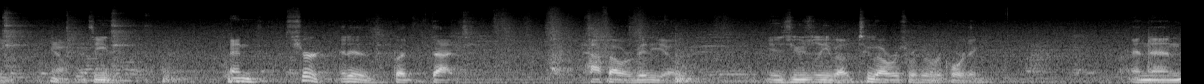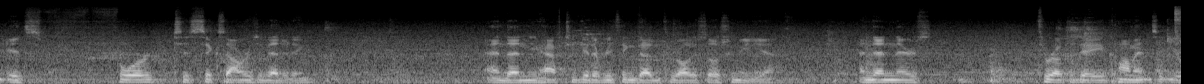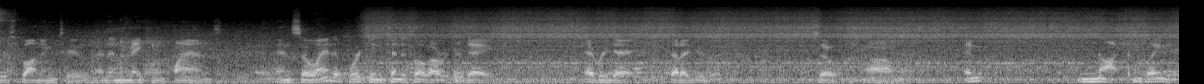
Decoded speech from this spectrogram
you know it's easy. And sure it is, but that half hour video is usually about two hours worth of recording. and then it's four to six hours of editing, and then you have to get everything done through all the social media, and then there's throughout the day comments that you're responding to, and then making plans. And so I end up working 10 to 12 hours a day, every day that I do this. So, um, and not complaining.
